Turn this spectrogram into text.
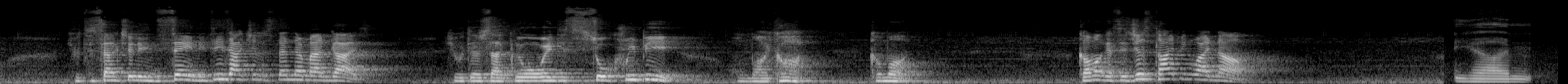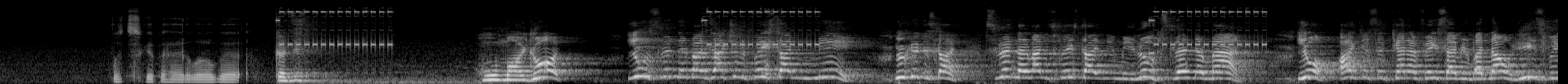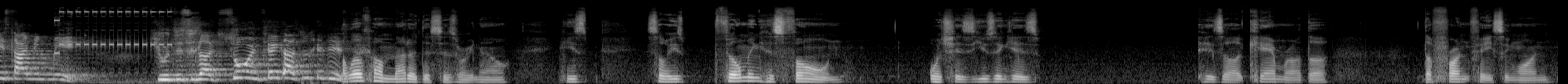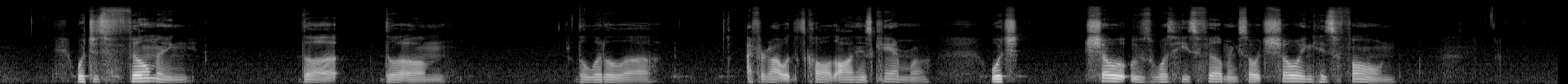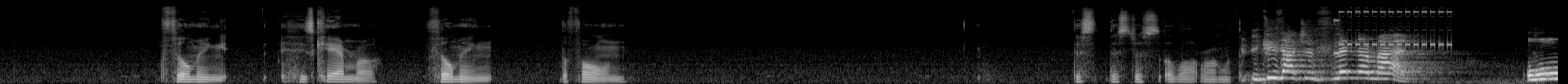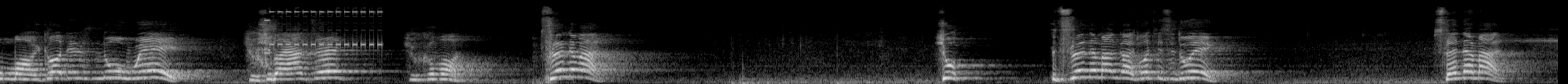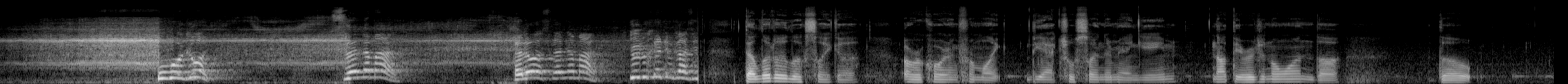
yo, this is actually insane. It is actually Slender Man, guys. Yo, there's like no way. This is so creepy. Oh my god. Come on. Come on, guys. he's just typing right now. Yeah, I'm. Let's skip ahead a little bit. Cause this. Oh my god! Yo, Slenderman is actually FaceTiming me! Look at this guys! Slenderman is FaceTiming me! Look, Slenderman! Yo, I just said can I FaceTime you, but now he's FaceTiming me! Yo, this is like so insane guys, look at this! I love how meta this is right now. He's so he's filming his phone, which is using his his uh camera, the the front facing one, which is filming the the um the little uh I forgot what it's called on his camera, which shows what he's filming. So it's showing his phone filming his camera filming the phone. This this just a lot wrong with It is actually Slenderman! Oh my god, there is no way! Yo, should I answer it? Yo, come on. Slenderman! Yo! It's Slenderman, guys. What is he doing? Slenderman! Oh my god! Slenderman! Hello, Slenderman! Look at him, guys. That literally looks like a a recording from like the actual Slenderman game, not the original one, the the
